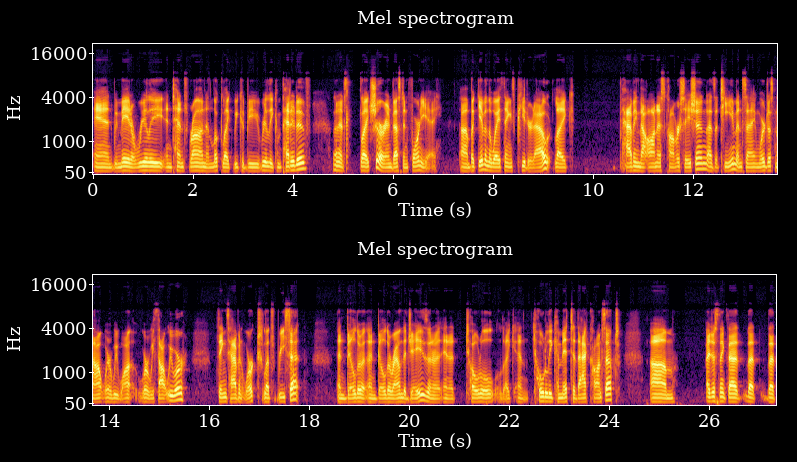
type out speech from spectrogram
and we made a really intense run and looked like we could be really competitive, then it's like sure invest in Fournier. Um, but given the way things petered out, like having that honest conversation as a team and saying we're just not where we want where we thought we were, things haven't worked. Let's reset and build a, and build around the Jays in a in a total like and totally commit to that concept. Um, I just think that that that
